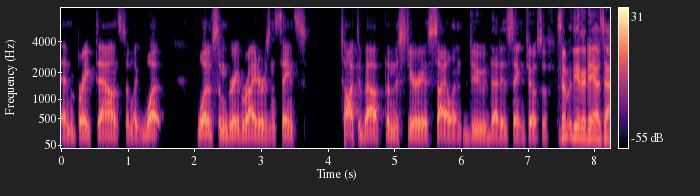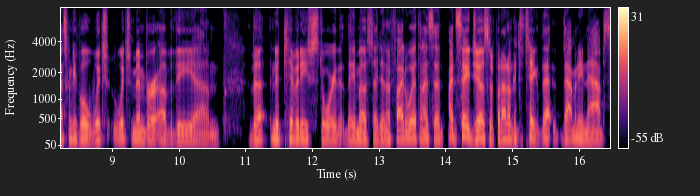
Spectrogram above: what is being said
and break down some like what what have some great writers and saints talked about the mysterious silent dude that is Saint Joseph. Some the other day I was asking people which which member of the um the nativity story that they most identified with. And I said, I'd say Joseph, but I don't get to take that that many naps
